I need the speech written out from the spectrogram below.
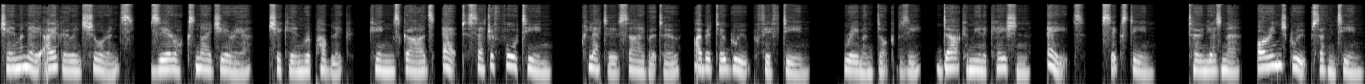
Chairman Ayako Insurance, Xerox Nigeria, Chicken Republic, Kings Guards etc. 14. Cletus Ibeto, Ibeto Group 15. Raymond Dokpesi, Da Communication, 8, 16. Tony Esner, Orange Group 17.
